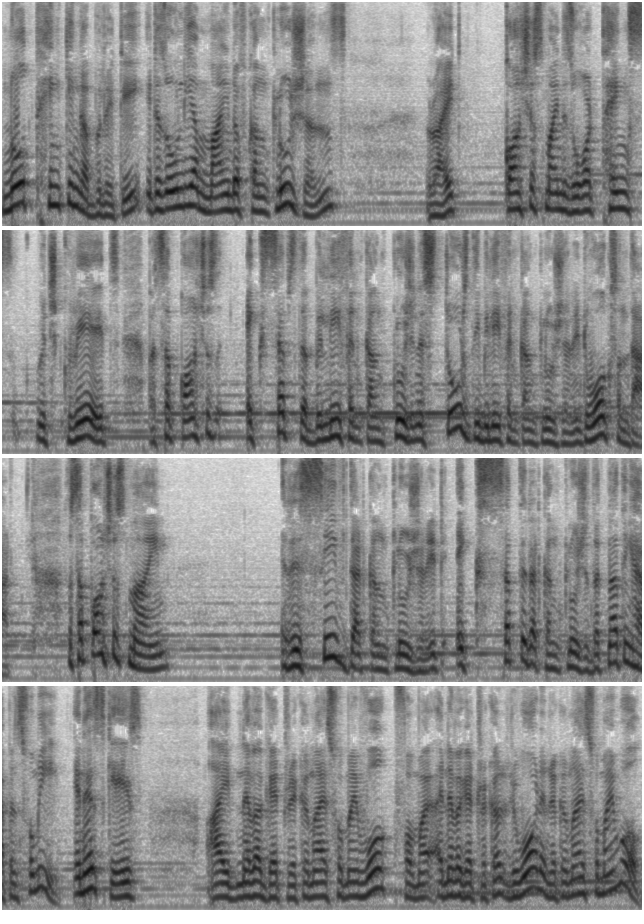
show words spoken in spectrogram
no thinking ability it is only a mind of conclusions right? Conscious mind is what thinks which creates but subconscious accepts the belief and conclusion it stores the belief and conclusion it works on that. The subconscious mind received that conclusion it accepted that conclusion that nothing happens for me. In his case I never get recognized for my work, for my I never get rec- rewarded recognized for my work.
